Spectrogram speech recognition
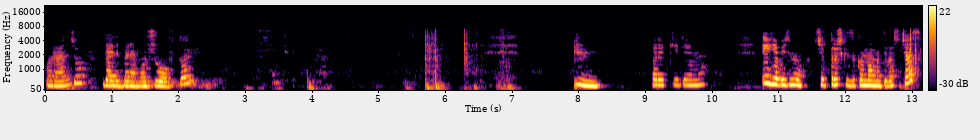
Оранжеву. Далі беремо жовту. Перекидуємо. І я візьму, щоб трошки зекономити ваш час.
